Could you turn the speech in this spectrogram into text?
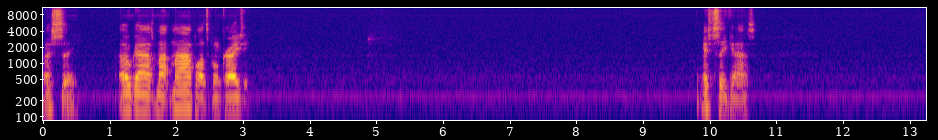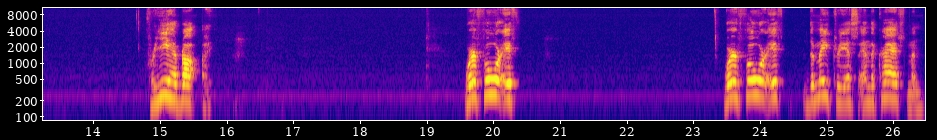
Let's see. Oh, guys, my, my iPod's going crazy. Let's see, guys. For ye have brought... Wherefore, if... Wherefore, if Demetrius and the craftsmen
